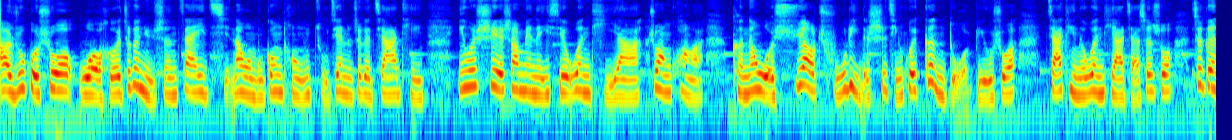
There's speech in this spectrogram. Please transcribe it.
啊，如果说我和这个女生在一起，那我们共同组建了这个家庭，因为事业上面的一些问题呀、状况啊，可能我需要处理的事情会更多，比如说家庭的问题啊。假设说这个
